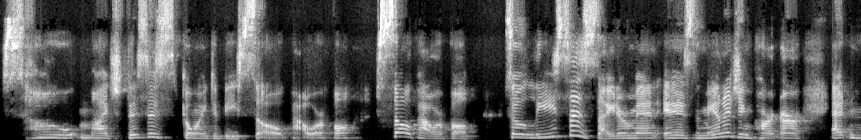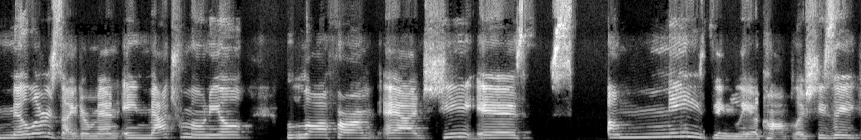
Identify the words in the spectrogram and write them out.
so much. This is going to be so powerful, so powerful. So Lisa Zeiderman is the managing partner at Miller Zeiderman, a matrimonial law firm, and she is amazingly accomplished. She's a,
